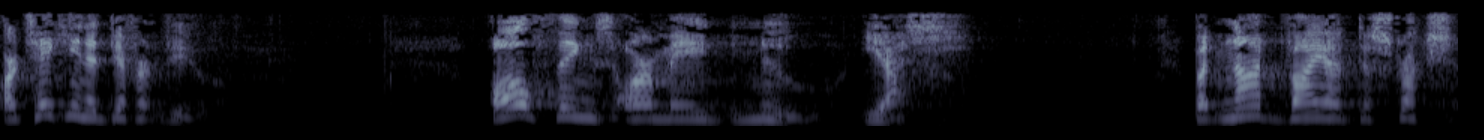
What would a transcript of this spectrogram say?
are taking a different view. All things are made new, yes, but not via destruction,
